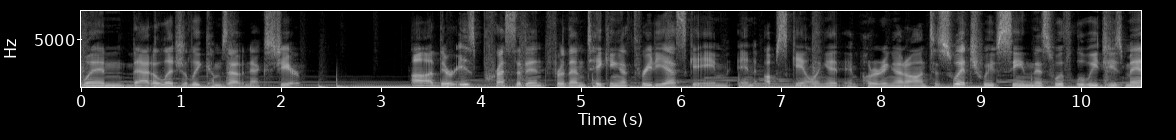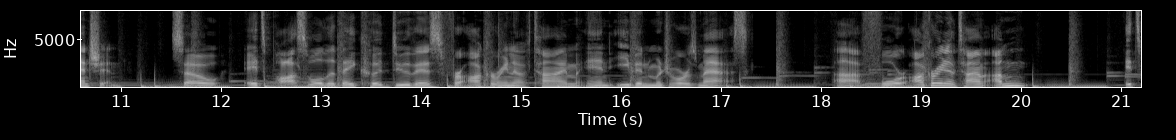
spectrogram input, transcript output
when that allegedly comes out next year uh, there is precedent for them taking a 3DS game and upscaling it and putting it onto Switch. We've seen this with Luigi's Mansion. So it's possible that they could do this for Ocarina of Time and even Majora's Mask. Uh, for Ocarina of Time, I'm. It's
